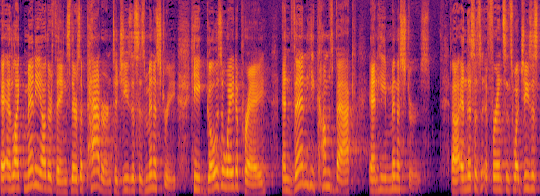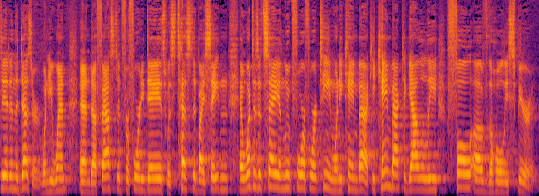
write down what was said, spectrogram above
And like many other things, there's a pattern to Jesus' ministry. He goes away to pray, and then he comes back and he ministers. Uh, and this is, for instance, what Jesus did in the desert when he went and uh, fasted for 40 days, was tested by Satan. And what does it say in Luke 4:14 when he came back? He came back to Galilee full of the Holy Spirit.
